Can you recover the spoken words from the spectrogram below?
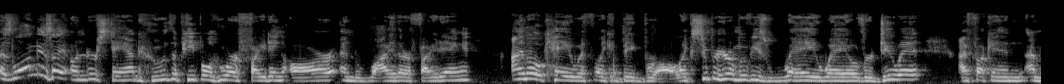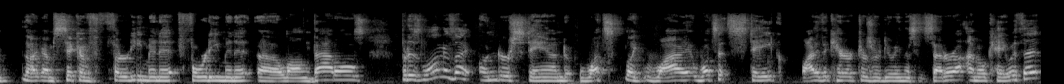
as long as I understand who the people who are fighting are and why they're fighting, I'm okay with like a big brawl. Like superhero movies way, way overdo it. I fucking I'm like I'm sick of 30 minute, 40 minute uh, long battles. But as long as I understand what's like why what's at stake, why the characters are doing this, etc., I'm okay with it.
